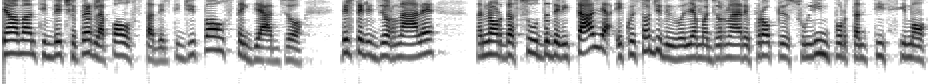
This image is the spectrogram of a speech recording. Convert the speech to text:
Andiamo avanti invece per la posta del TG Post, il viaggio del telegiornale da nord a sud dell'Italia e quest'oggi vi vogliamo aggiornare proprio sull'importantissimo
